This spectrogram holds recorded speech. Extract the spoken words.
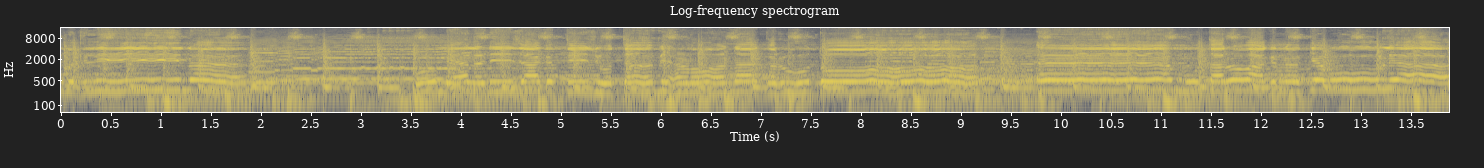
બદલીને હું મેલડી જાગતી જોત બહેણો ના કરું તો. એ હું તારો વાગ્ન કેવું લ્યા?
